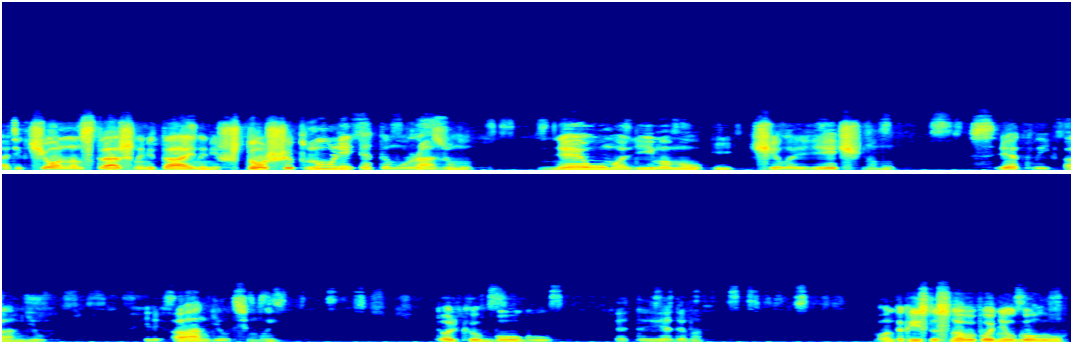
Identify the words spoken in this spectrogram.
отягченном страшными тайнами, что шепнули этому разуму, неумолимому и человечному, светлый ангел или ангел тьмы. Только Богу это ведомо. Он-то снова поднял голову.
